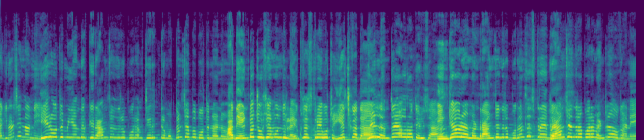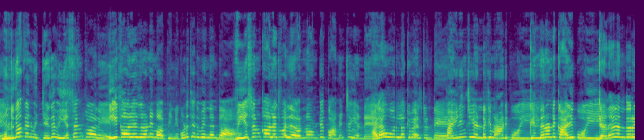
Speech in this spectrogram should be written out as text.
కాకినాడ చిన్నాన్ని ఈ రోజు మీ అందరికి రామచంద్రపురం చరిత్ర మొత్తం చెప్పబోతున్నాను. అదేంటో చూసే ముందు లైక్ సబ్స్క్రైబ్ చెయ్యొచ్చు కదా. వీళ్ళంతా ఎవరో తెలుసా? ఇంకెవరో మన రామచంద్రపురం సబ్స్క్రైబ్ రామచంద్రపురం ఎంటర్ అవగానే ముందుగా కనిపించేది విఎస్ఎం కాలేజ్ ఈ కాలేజ్లోనే మా పిన్ని కూడా చదివిందంట. విఎస్ఎం కాలేజ్ వల్ల కామెంట్ చెయ్యండి. అలా ఊర్లోకి వెళ్తుంటే పైనుంచి ఎండకి మాడిపోయి కింద నుండి కాలిపోయి జనాలందరూ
